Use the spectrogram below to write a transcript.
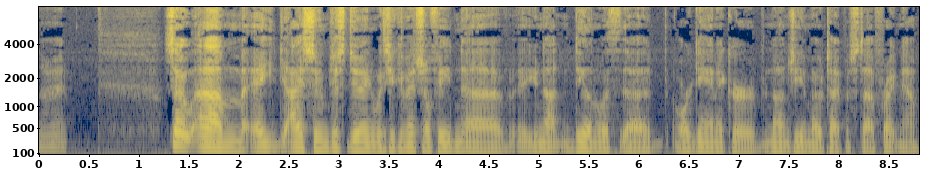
All right. So, um, I assume just doing with your conventional feed, uh, you're not dealing with uh, organic or non-GMO type of stuff right now.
